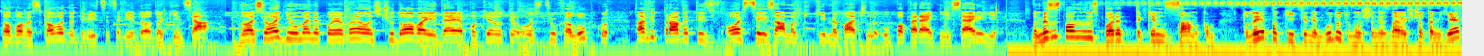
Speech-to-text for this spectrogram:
то обов'язково додивіться це відео до кінця. Ну а сьогодні у мене появилась чудова ідея покинути ось цю халупку та відправитись в ось цей замок, який ми бачили у попередній серії. Ну ми заспавнились поряд таким замком. Туди я поки йти не буду, тому що не знаю, що там є,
